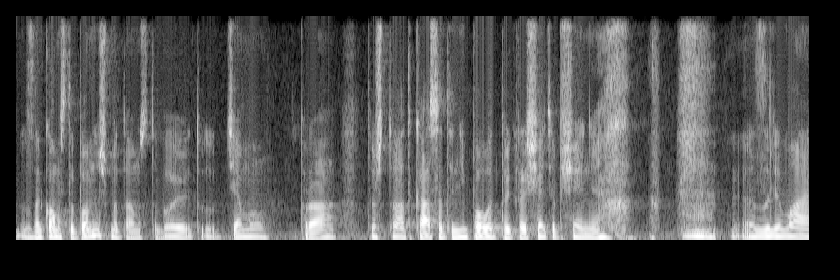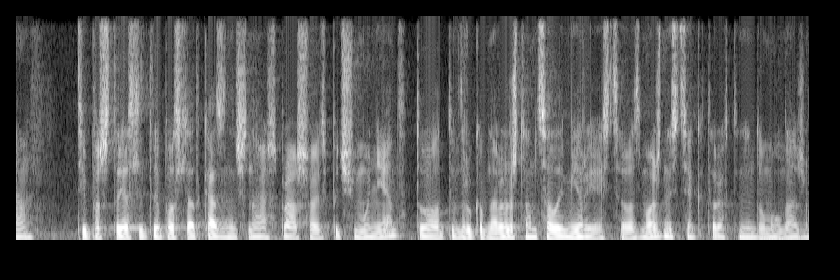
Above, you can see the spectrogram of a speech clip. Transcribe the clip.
знакомство. Помнишь, мы там с тобой эту тему про то, что отказ — это не повод прекращать общение, заливая. Типа, что если ты после отказа начинаешь спрашивать, почему нет, то ты вдруг обнаружишь, что там целый мир есть возможностей, о которых ты не думал даже.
